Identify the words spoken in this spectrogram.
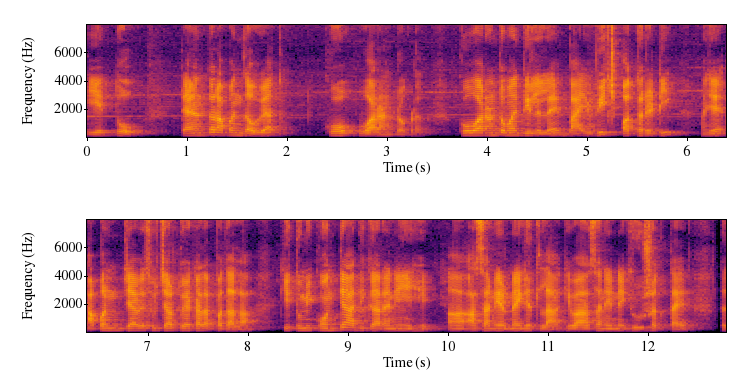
येतो. त्यानंतर आपण जाऊयात को वॉरंटोकडं को वॉरंटोमध्ये दिलेलं आहे बाय विच ऑथॉरिटी म्हणजे आपण ज्यावेळेस विचारतो एखाद्या पदाला की तुम्ही कोणत्या अधिकाऱ्याने हे असा निर्णय घेतला किंवा असा निर्णय घेऊ शकतायत तर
